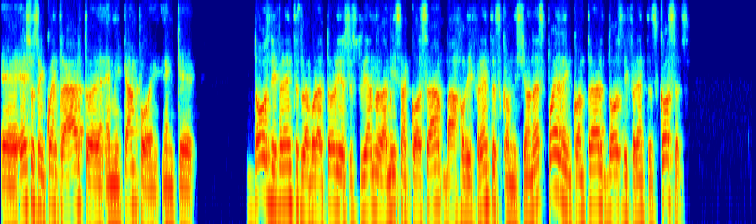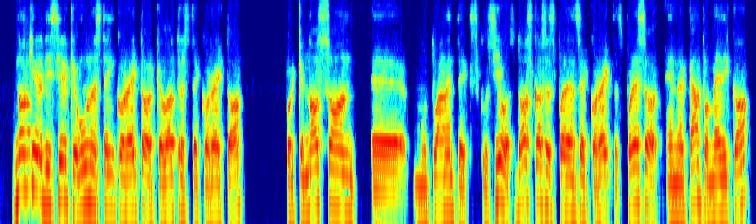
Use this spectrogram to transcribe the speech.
Eh, eso se encuentra harto en, mi campo, en, que dos diferentes laboratorios estudiando la misma cosa bajo diferentes condiciones pueden encontrar dos diferentes cosas. No quiere decir que uno esté incorrecto o que el otro esté correcto, porque no son eh, mutuamente exclusivos. Dos cosas pueden ser correctas. Por eso, en el campo médico,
